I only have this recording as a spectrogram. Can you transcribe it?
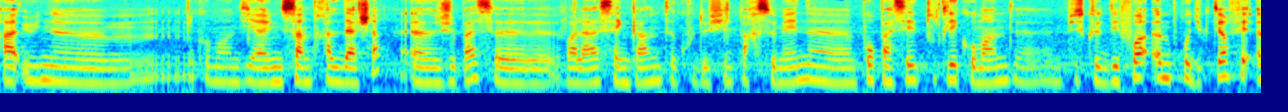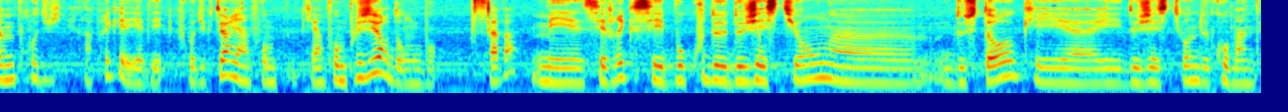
à une, euh, comment on dit, à une centrale d'achat. Euh, je passe voilà, 50 coups de fil par semaine pour passer toutes les commandes. puisque des fois, un producteur fait un produit. Après, il y a des producteurs qui en font, plusieurs. Donc, bon, ça va. Mais c'est vrai que c'est beaucoup de, gestion de stock et de gestion de commandes.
